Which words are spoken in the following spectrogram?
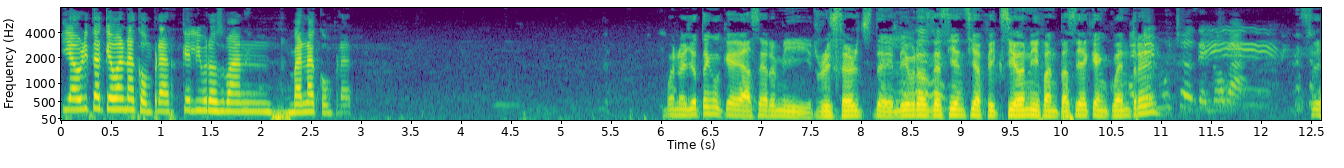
¿Y ahorita qué van a comprar? ¿Qué libros van, van a comprar? Bueno, yo tengo que hacer mi research de libros de ciencia ficción y fantasía que encuentre. Hay muchos de Nova. Sí,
